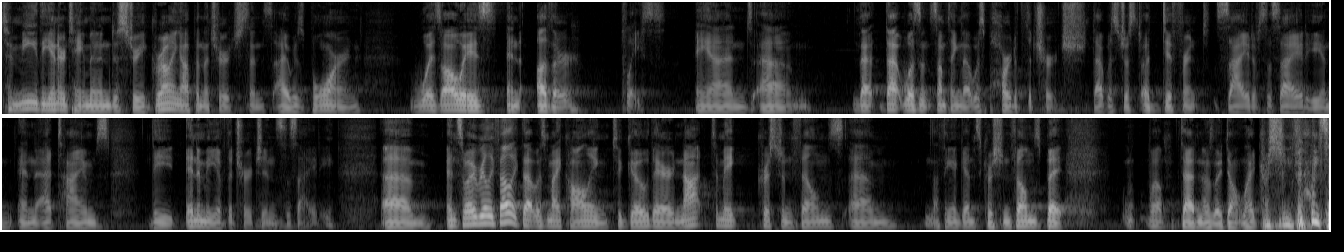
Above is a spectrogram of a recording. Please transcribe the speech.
to me, the entertainment industry, growing up in the church since I was born, was always an other place. And um, that, that wasn't something that was part of the church. That was just a different side of society, and, and at times the enemy of the church in society. Um, and so I really felt like that was my calling to go there, not to make Christian films, um, nothing against Christian films, but well, Dad knows I don't like Christian films.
